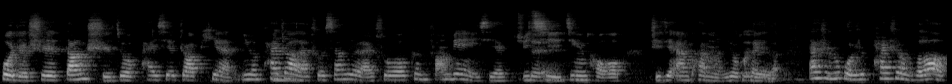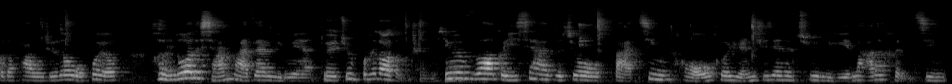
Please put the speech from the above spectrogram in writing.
或者是当时就拍一些照片，因为拍照嗯来说、相对来说更方便一些，举起镜头直接按快门就可以了。但是如果是拍摄 vlog 的话，我觉得我会有很多的想法在里面。对，就不知道怎么呈现。因为 vlog 一下子就把镜头和人之间的距离拉得很近，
